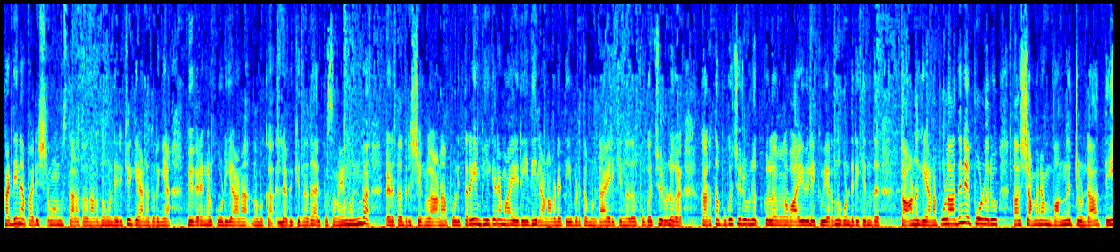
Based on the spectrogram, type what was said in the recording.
കഠിന പരിശ്രമം സ്ഥലത്ത് നടന്നുകൊണ്ടിരിക്കുകയാണ് തുടങ്ങിയ വിവരങ്ങൾ കൂടിയാണ് നമുക്ക് ലഭിക്കുന്നത്. അല്പസമയം മുൻപ് എടുത്ത ദൃശ്യങ്ങളാണ്. അപ്പോൾ ഇത്രയും ഭീകരമായ രീതിയിലാണ് അവിടെ തീപിടുത്തം ഉണ്ടായിരിക്കുന്നത്. പുകച്ചുരുളുകൾ കറുത്ത പുകച്ചുരുളുകൾ വായുവിലേക്ക് ഉയർന്നുകൊണ്ടിരിക്കുന്നത് കാണുകയാണ്. അപ്പോൾ അതിന് ഇപ്പോൾ ഒരു ശമനം വന്നിട്ടുണ്ട്. തീ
